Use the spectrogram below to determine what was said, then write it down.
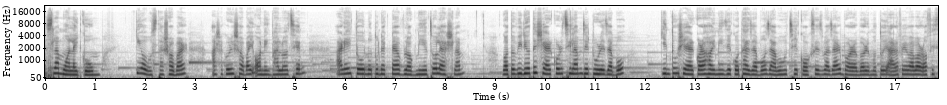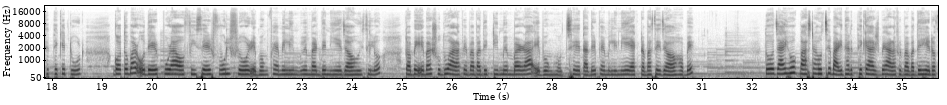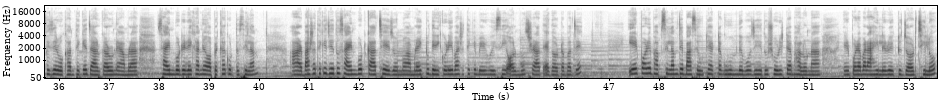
আসসালামু আলাইকুম। কি অবস্থা সবার? আশা করি সবাই অনেক ভালো আছেন। আর এই তো নতুন একটা ব্লগ নিয়ে চলে আসলাম। গত ভিডিওতে শেয়ার করেছিলাম যে ট্যুরে যাব, কিন্তু শেয়ার করা হয়নি যে কোথায় যাব। যাব হচ্ছে কক্সেস বাজার, বরাবরের মতোই আরাফে বাবার অফিসের থেকে ট্যুর গতবার ওদের পুরা অফিসের ফুল ফ্লোর এবং ফ্যামিলি মেম্বারদের নিয়ে যাওয়া হয়েছিল। তবে এবার শুধু আরাফে বাবাদের টিম মেম্বাররা এবং হচ্ছে তাদের ফ্যামিলি নিয়ে একটা বাসে যাওয়া হবে। তো যাই হোক বাসটা হচ্ছে বাড়িধার থেকে আসবে আরাফে বাবাদের হেড অফিসের ওখান থেকে, যার কারণে আমরা সাইনবোর্ডের এখানে অপেক্ষা করতেছিলাম। আর বাসা থেকে যেহেতু সাইনবোর্ড কাছে, এজন্য আমরা একটু দেরি করেই বাসা থেকে বের হয়েছি অলমোস্ট রাত এগারোটা বাজে। এরপরে ভাবছিলাম যে বাসে উঠে একটা ঘুম দেব, যেহেতু শরীরটা ভালো না। এরপরে আবার আহিলেরও একটু জ্বর ছিল।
